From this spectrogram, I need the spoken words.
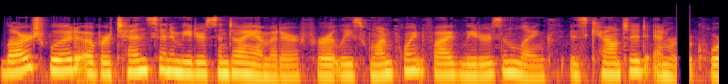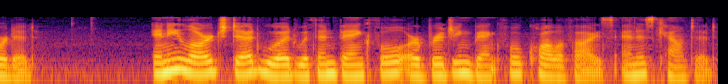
Large wood over 10 centimeters in diameter for at least 1.5 meters in length is counted and recorded. Any large dead wood within bankful or bridging bankful qualifies and is counted.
